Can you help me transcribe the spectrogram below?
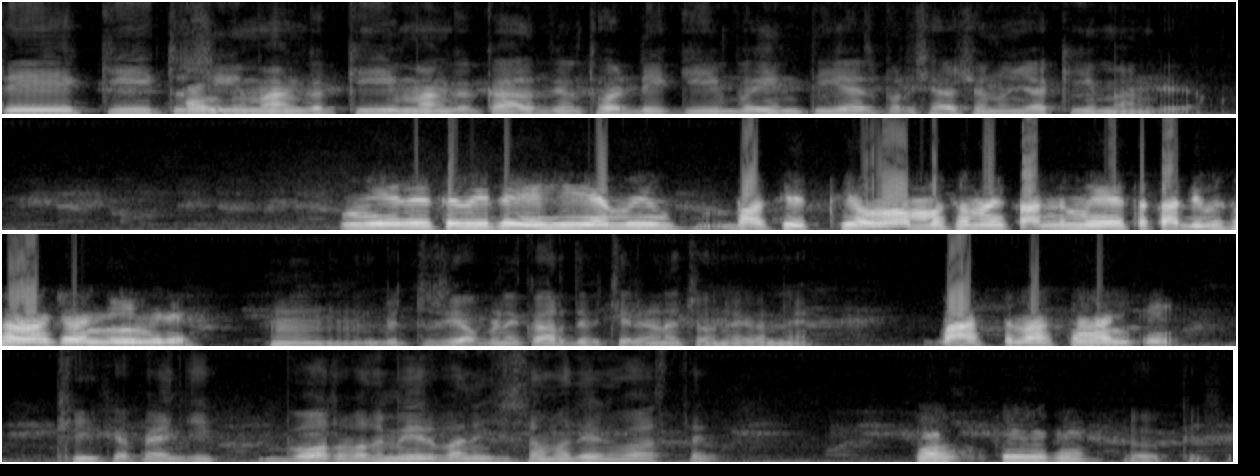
ਤੇ ਕੀ ਤੁਸੀਂ ਮੰਗ ਕੀ ਮੰਗ ਕਰਦੇ ਹੋ? ਤੁਹਾਡੀ ਕੀ ਬੇਨਤੀ ਹੈ ਇਸ ਪ੍ਰਸ਼ਾਸਨ ਨੂੰ ਜਾਂ ਕੀ ਮੰਗ ਆ ਮੇਰੇ ਤੇ ਵੀਰੇ ਇਹੀ ਹੈ ਵੀ ਬਸ ਇੱਥੇ ਹੋਵਾਂ ਆਮਾ ਸਾਹਮਣੇ ਕਰਨ ਮੈਂ ਤਾਂ ਘਰ ਹੀ ਵਸਾਉਣਾ ਚਾਹੁੰਦੀ ਹਾਂ ਵੀਰੇ। ਹੂੰ ਵੀ ਤੁਸੀਂ ਆਪਣੇ ਘਰ ਦੇ ਵਿੱਚ ਰਹਿਣਾ ਚਾਹੁੰਦੇ ਹੋ ਬਸ ਬਸ ਹਾਂਜੀ। ਠੀਕ ਹੈ ਭੈਣ ਜੀ ਬਹੁਤ ਬਹੁਤ ਮਿਹਰਬਾਨੀ ਜੀ ਸਮਾਂ ਦੇਣ ਵਾਸਤੇ। ਥੈਂਕ ਯੂ ਵੀਰੇ ਓਕੇ ਜੀ।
